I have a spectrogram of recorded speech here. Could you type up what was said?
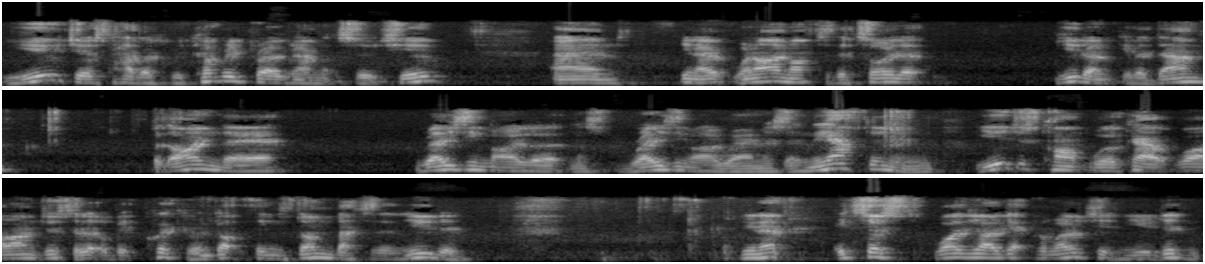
You just have a recovery program that suits you, and you know when I'm off to the toilet, you don't give a damn, but I'm there, raising my alertness, raising my awareness. In the afternoon, you just can't work out while I'm just a little bit quicker and got things done better than you did. You know, it's just why did I get promoted and you didn't?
